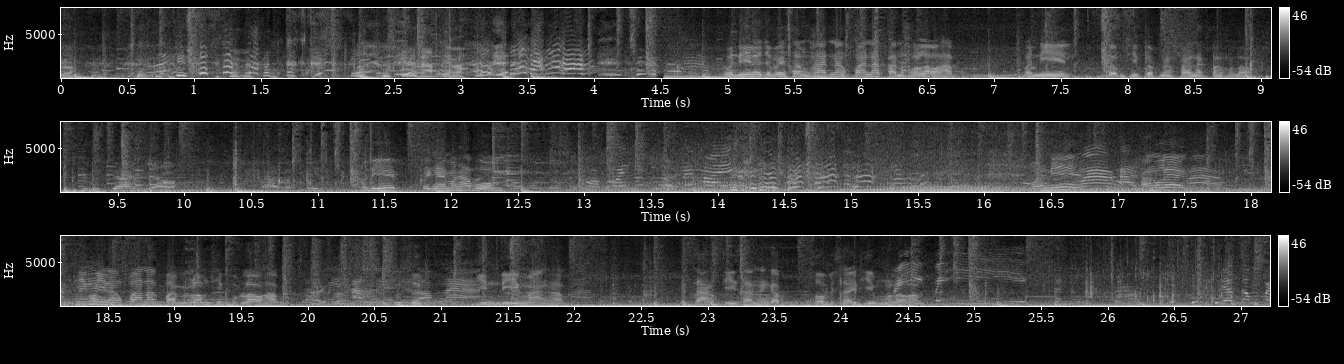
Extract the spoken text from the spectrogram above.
เนาะครับเดี๋ยววันนี้เราจะไปสัมภาษณ์นางฟ้านักปั่นของเราครับ วันนี้ร่วมทริปกับนางฟ้านักปั่นของเรา คือจ้างเดียวตาสปีดวันนี้เป็นไงบ้างครับผม ขอไปสักลูกได้ไหม วันนี้มากค่ะครั้งแรก มาก ที่มีนางฟ้านักปั่นมาร่วมทริปกับเราครับไม่ทันเลยรู้สึกรอบหน้ายินดีมากครับไปสร้างสีสันให้กับโซ่พิสัยทีมของไปเราคอีรับกไปอีกสนุกเดี๋ยวต้องไป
